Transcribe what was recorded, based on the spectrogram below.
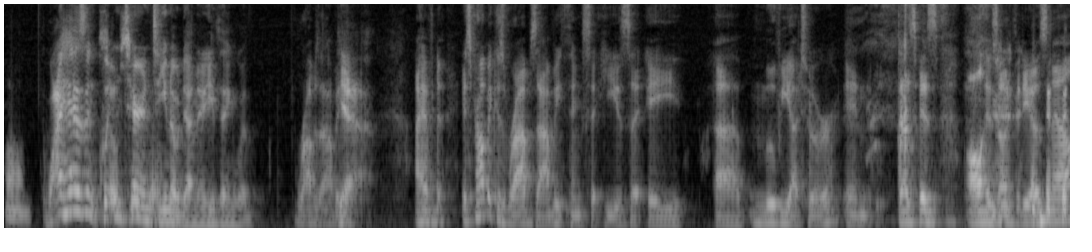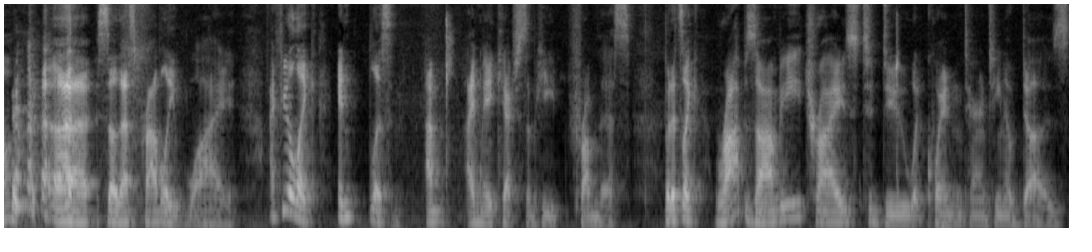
Um, Why hasn't Quentin So sick, though. Tarantino done anything with? Rob Zombie. Yeah. I have. No, it's probably because Rob Zombie thinks that he is a, a uh, movie auteur and does his all his own videos now. Uh, so that's probably why. I feel like, and listen, I'm I may catch some heat from this, but it's like Rob Zombie tries to do what Quentin Tarantino does,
